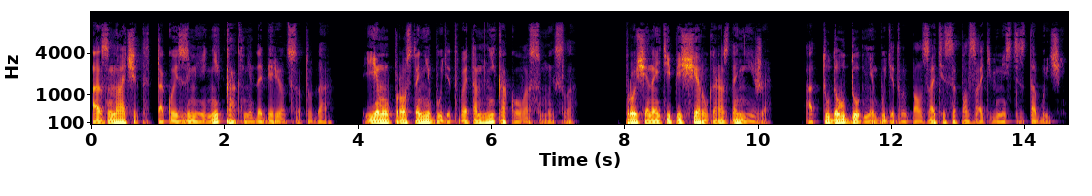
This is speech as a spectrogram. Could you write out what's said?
А значит, такой змей никак не доберется туда. Ему просто не будет в этом никакого смысла. Проще найти пещеру гораздо ниже. Оттуда удобнее будет выползать и заползать вместе с добычей.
